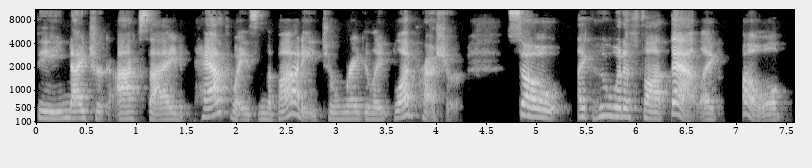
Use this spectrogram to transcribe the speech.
the nitric oxide pathways in the body to regulate blood pressure. So, like, who would have thought that? Like, oh, well,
